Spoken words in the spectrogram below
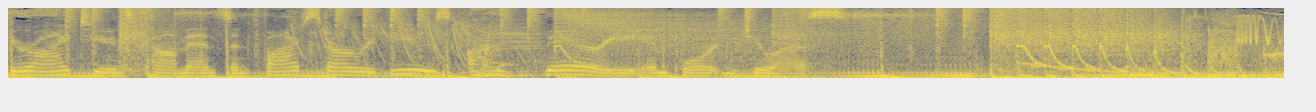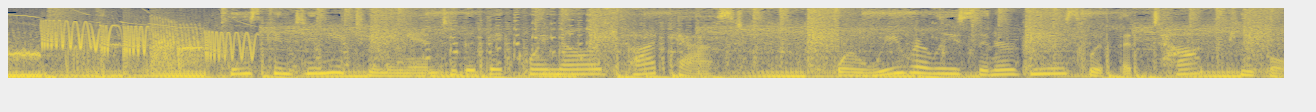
Your iTunes comments and five star reviews are very important to us. Please continue tuning in to the Bitcoin Knowledge Podcast, where we release interviews with the top people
